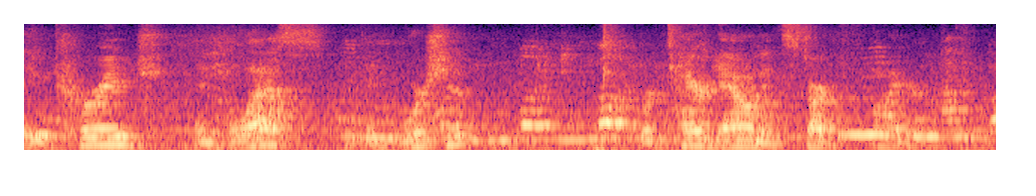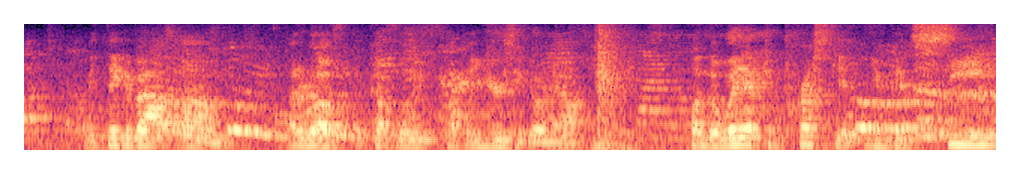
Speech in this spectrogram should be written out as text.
encourage and bless and worship or tear down and start a fire. I mean, think about, um, I don't know if a couple of, couple of years ago now, on the way up to Prescott, you could see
